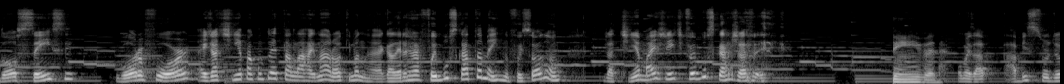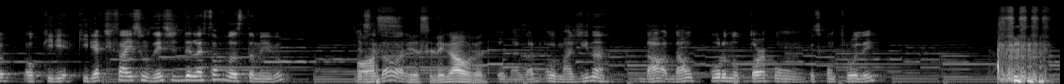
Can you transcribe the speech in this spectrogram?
DualSense, God of War, aí já tinha pra completar lá Ragnarok, mano. A galera já foi buscar também, não foi só não. Já tinha mais gente que foi buscar já, velho. Sim, velho. Pô, mas absurdo, eu, eu queria, queria que saísse um desses de The Last of Us também, viu? Ia Nossa, ser da hora. ia ser legal, velho. Pô, mas imagina dar, dar um couro no Thor com, com esse controle aí.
